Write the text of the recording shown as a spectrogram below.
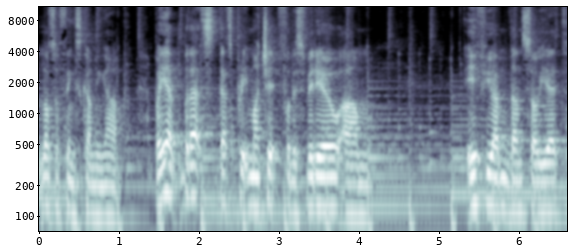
lots of things coming up. But yeah, but that's that's pretty much it for this video. Um, if you haven't done so yet,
